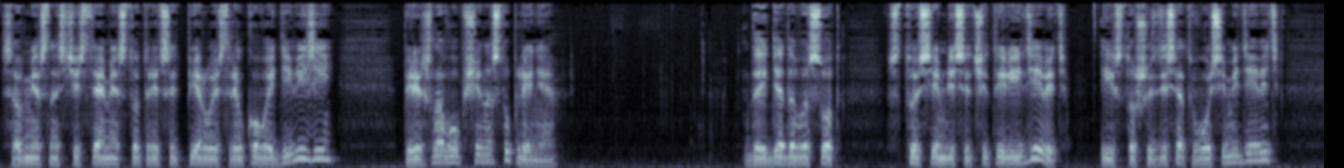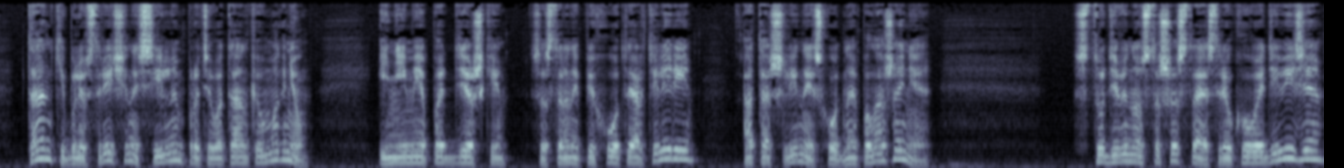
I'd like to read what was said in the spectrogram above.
совместно с частями 131-й стрелковой дивизии перешла в общее наступление. Дойдя до высот 174,9 и 168,9, танки были встречены сильным противотанковым огнем и, не имея поддержки со стороны пехоты и артиллерии, отошли на исходное положение. 196-я стрелковая дивизия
